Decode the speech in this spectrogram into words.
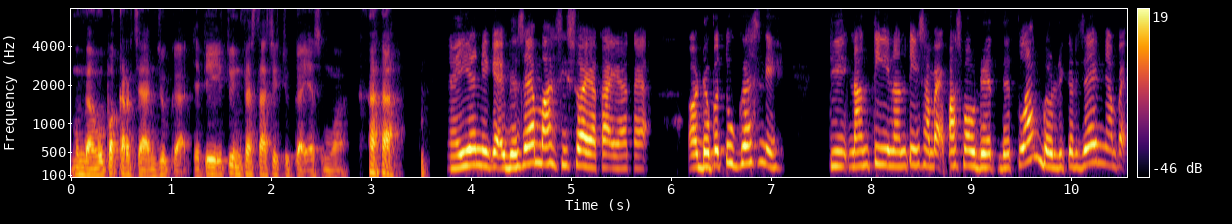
mengganggu pekerjaan juga. Jadi itu investasi juga ya semua. nah iya nih kayak biasanya mahasiswa ya kak ya. Kayak oh, dapat tugas nih di nanti nanti sampai pas mau deadline baru dikerjain sampai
